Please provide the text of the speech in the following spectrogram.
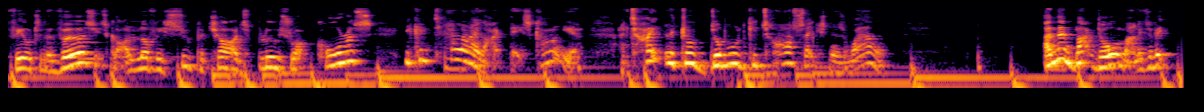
feel to the verse. It's got a lovely supercharged blues rock chorus. You can tell I like this, can't you? A tight little doubled guitar section as well. And then Backdoor Man is a bit bit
